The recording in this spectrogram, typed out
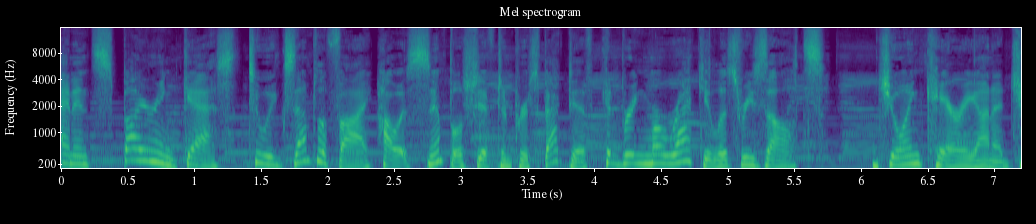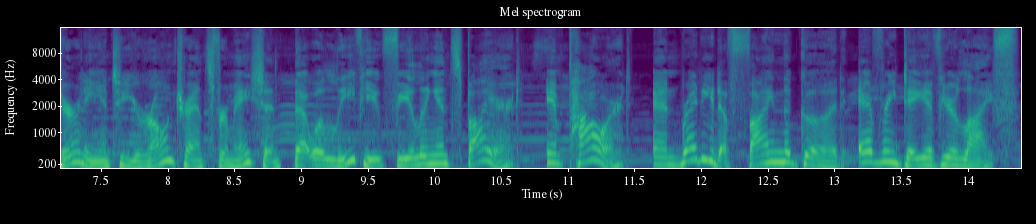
and inspiring guests to exemplify how a simple shift in perspective can bring miraculous results. Join Carrie on a journey into your own transformation that will leave you feeling inspired, empowered, and ready to find the good every day of your life.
